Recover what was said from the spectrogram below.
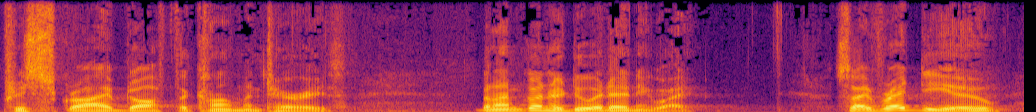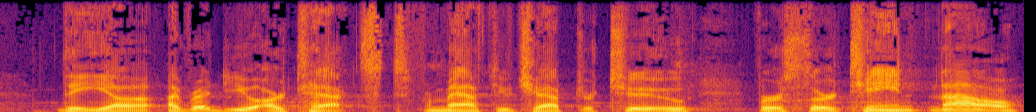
prescribed off the commentaries. But I'm going to do it anyway. So I've read to you the uh, I've read to you our text from Matthew chapter 2, verse 13. Now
